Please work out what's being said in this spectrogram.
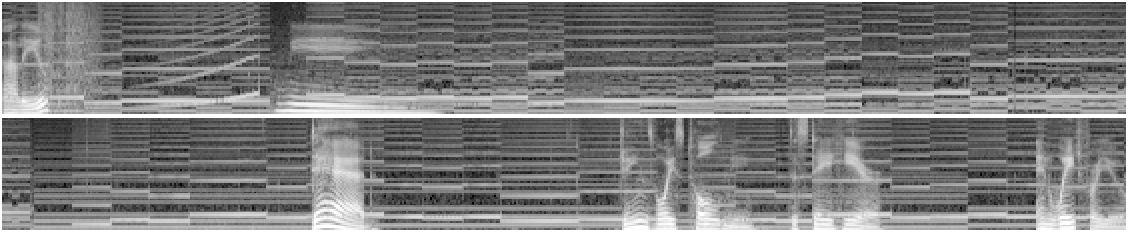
Alley-oop. We. Dad! Jane's voice told me to stay here and wait for you.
